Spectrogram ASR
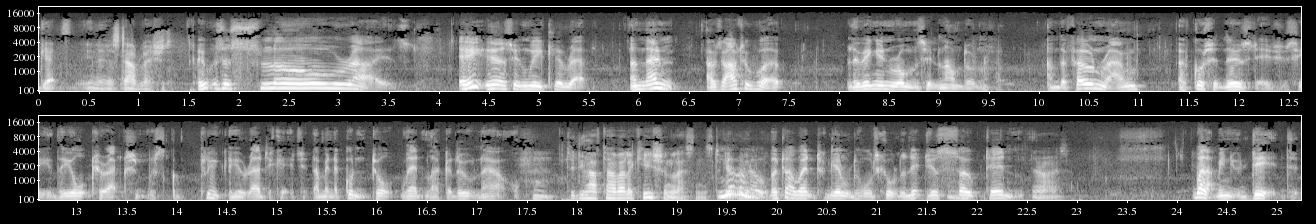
get, you know, established? It was a slow rise. Eight years in weekly rep. And then I was out of work, living in rooms in London, and the phone rang. Of course, in those days, you see, the Yorkshire accent was completely eradicated. I mean, I couldn't talk then like I do now. Did you have to have elocution lessons to No, get rid no, of but I went to Guildhall School and it just soaked in. Right. Well, I mean, you did,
